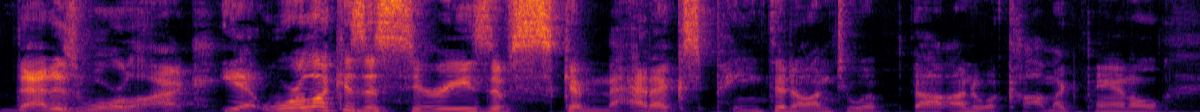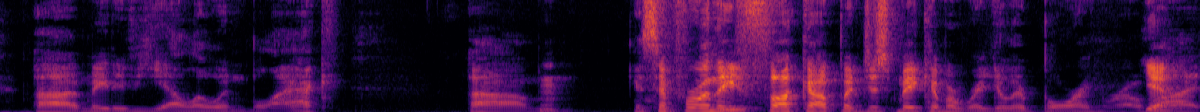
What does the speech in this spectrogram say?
That is Warlock. Yeah, Warlock is a series of schematics painted onto a uh, onto a comic panel uh, made of yellow and black. Um, Except for when they fuck up and just make him a regular boring robot. Yeah,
